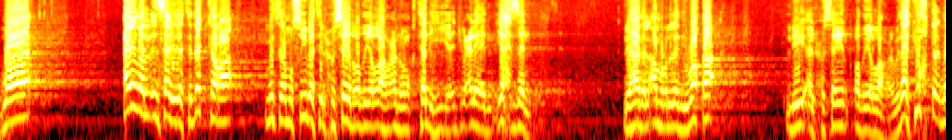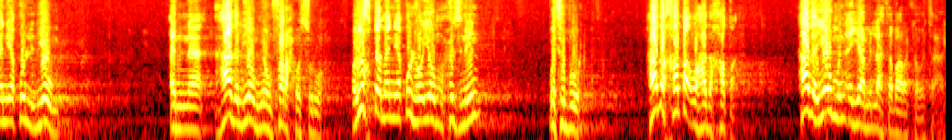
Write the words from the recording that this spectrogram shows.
وأيضا الإنسان إذا تذكر مثل مصيبة الحسين رضي الله عنه ومقتله يجب عليه أن يحزن لهذا الأمر الذي وقع للحسين رضي الله عنه. وذلك يخطئ من يقول اليوم أن هذا اليوم يوم فرح وسرور ويخطئ من يقول هو يوم حزن وثبور. هذا خطأ وهذا خطأ. هذا يوم من أيام الله تبارك وتعالى.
